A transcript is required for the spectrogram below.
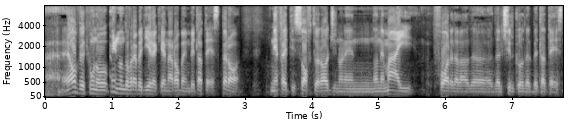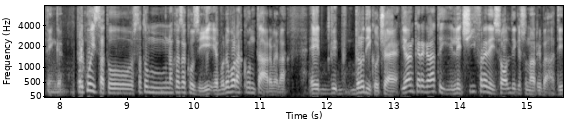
Eh, è ovvio che uno non dovrebbe dire che è una roba in beta test, però in effetti il software oggi non è, non è mai fuori dalla, da, dal circolo del beta testing. Per cui è stato, una cosa così e volevo raccontarvela. E vi, ve lo dico, cioè, vi ho anche regalato le cifre dei soldi che sono arrivati.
